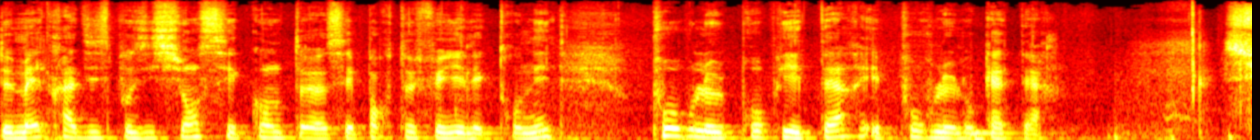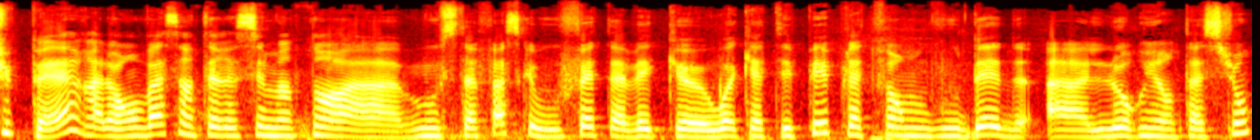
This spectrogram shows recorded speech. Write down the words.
de mettre à disposition ces comptes, euh, ces portefeuilles électroniques pour le propriétaire et pour le locataire. Super. Alors, on va s'intéresser maintenant à Mustapha, ce que vous faites avec euh, WakaTP, plateforme vous d'aide à l'orientation.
